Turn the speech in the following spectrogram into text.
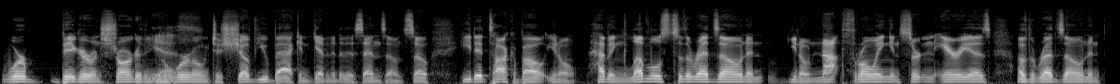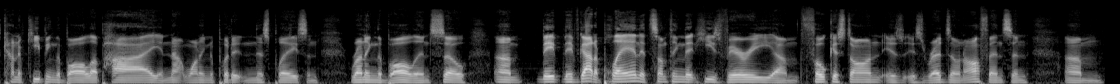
we're bigger and stronger than you, we're going to shove you back and get into this end zone. So he did talk about, you know, having levels to the red zone and, you know, not throwing in certain areas of the red zone and kind of keeping the ball up high and not wanting to put it in this place and running the ball in. So um, they, they've got a plan. It's something that he's very um, focused on is, is red zone offense. And um,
